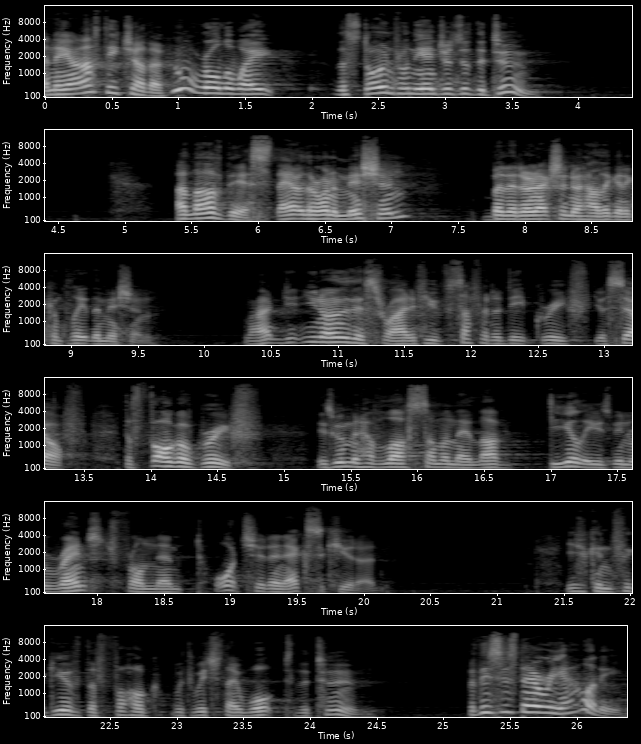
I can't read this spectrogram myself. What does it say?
And they asked each other, Who will roll away the stone from the entrance of the tomb? I love this. They're, they're on a mission, but they don't actually know how they're going to complete the mission. Right? You, you know this, right? If you've suffered a deep grief yourself, the fog of grief. These women have lost someone they love dearly who's been wrenched from them, tortured, and executed. You can forgive the fog with which they walked to the tomb. But this is their reality.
